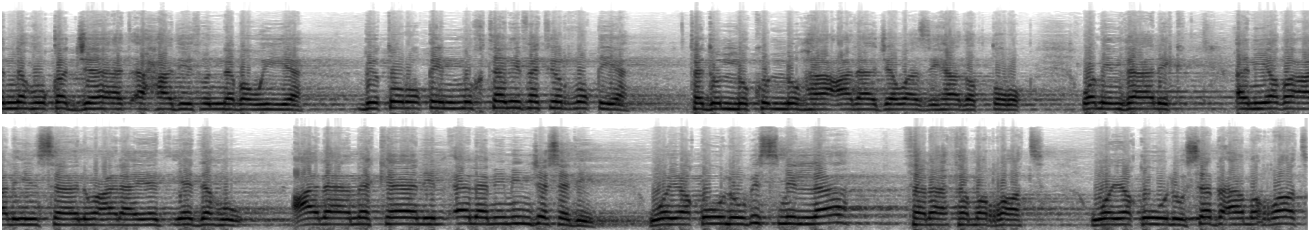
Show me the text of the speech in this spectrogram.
أنه قد جاءت أحاديث نبوية بطرق مختلفة الرقية تدل كلها على جواز هذا الطرق. ومن ذلك أن يضع الإنسان على يده على مكان الألم من جسده ويقول بسم الله ثلاث مرات ويقول سبع مرات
